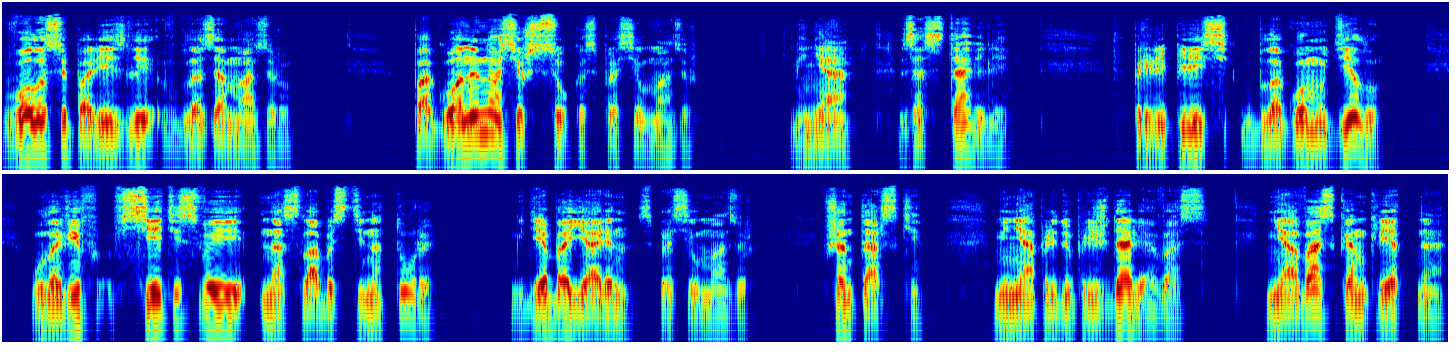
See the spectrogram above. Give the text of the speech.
Волосы полезли в глаза Мазуру. «Погоны носишь, сука?» — спросил Мазур. «Меня заставили. Прилепились к благому делу уловив в сети свои на слабости натуры. «Где боярин?» — спросил Мазур. «В Шантарске. Меня предупреждали о вас. Не о вас конкретно,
